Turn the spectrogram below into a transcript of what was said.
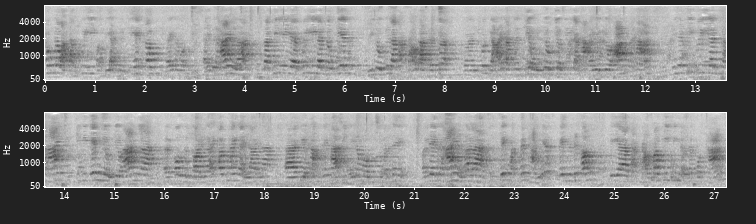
không cho các cháu quy có bị ảnh hưởng gì hết không đấy là một cái thứ hai nữa là khi quy lần đầu tiên, ví dụ như là các cháu đạt được ờ, ờ, con gái đạt được nhiều nhiều nhiều như chẳng hạn, nhiều nhiều an chẳng hạn. Nhưng khi quy lần thứ hai, thì cái tên nhiều nhiều an là ờ, cô được gọi là hay không, hay là lại là chuyển hẳn cái khá sĩ đấy là một vấn đề. Vấn đề thứ hai nữa là bên mặt bên thánh nhé, bên đức ông thì à, các cháu sau khi sinh nở được một tháng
